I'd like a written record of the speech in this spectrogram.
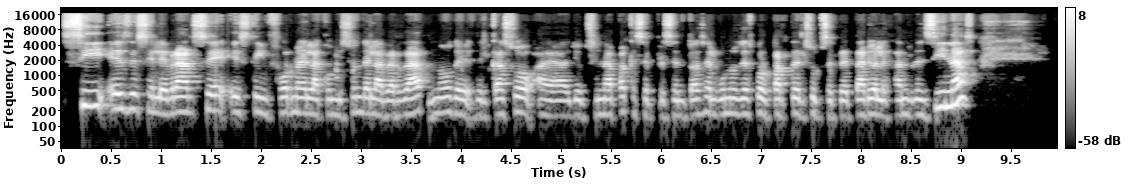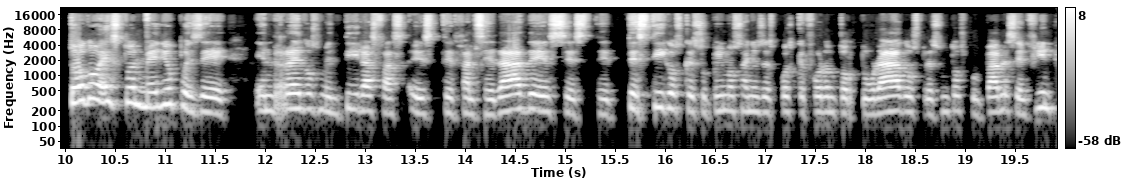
sí es de celebrarse este informe de la Comisión de la Verdad, ¿no? del caso Ayotzinapa que se presentó hace algunos días por parte del subsecretario Alejandro Encinas. Todo esto en medio, pues, de enredos, mentiras, este, falsedades, este, testigos que supimos años después que fueron torturados, presuntos culpables, en fin.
